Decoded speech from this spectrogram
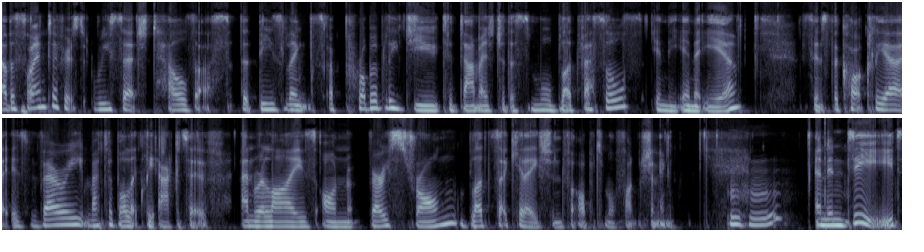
Now, the scientific research tells us that these links are probably due to damage to the small blood vessels in the inner ear, since the cochlea is very metabolically active and relies on very strong blood circulation for optimal functioning. Mm-hmm. And indeed,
